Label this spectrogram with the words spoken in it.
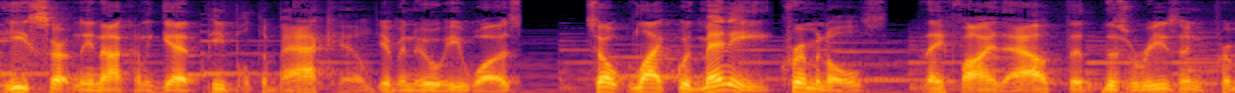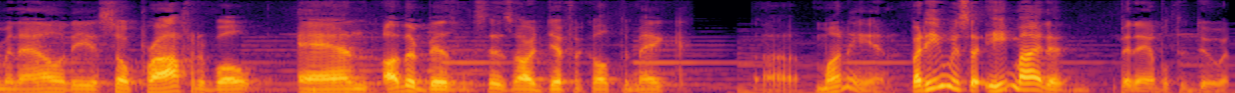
He's certainly not going to get people to back him, given who he was. So, like with many criminals, they find out that there's a reason criminality is so profitable and other businesses are difficult to make uh, money in. But he was he might have been able to do it.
